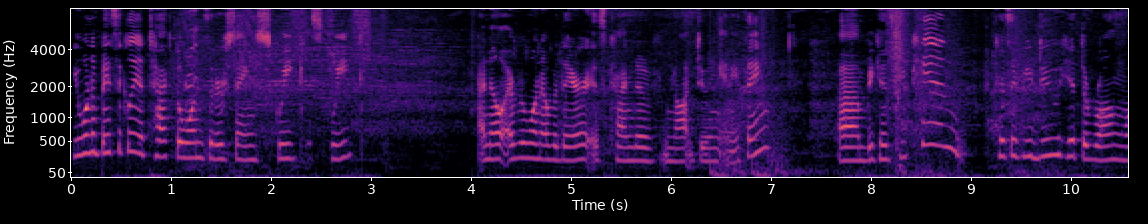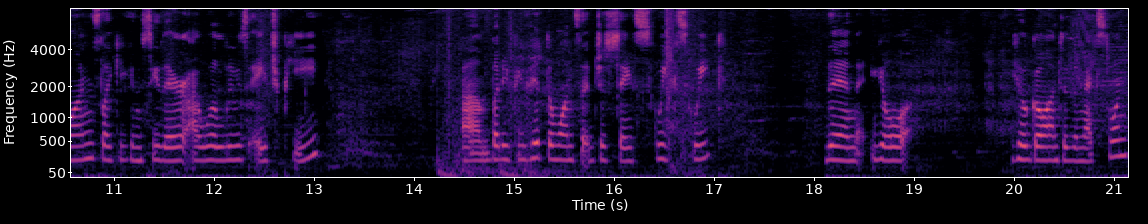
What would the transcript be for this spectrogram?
You want to basically attack the ones that are saying squeak, squeak. I know everyone over there is kind of not doing anything. Um, because you can, because if you do hit the wrong ones, like you can see there, I will lose HP. Um, but if you hit the ones that just say squeak squeak, then you'll you'll go on to the next one.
